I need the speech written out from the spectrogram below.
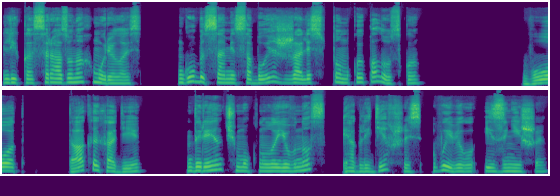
Лика сразу нахмурилась. Губы сами собой сжались в тонкую полоску. «Вот, так и ходи». Дриен чмокнул ее в нос и, оглядевшись, вывел из ниши.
